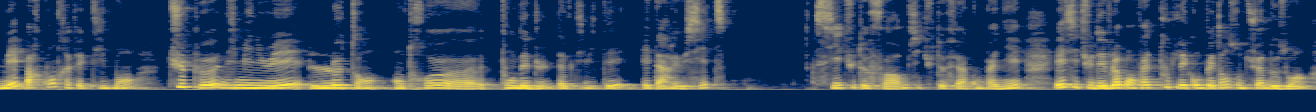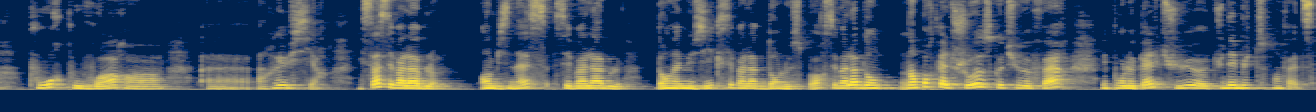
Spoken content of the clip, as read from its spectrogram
mais par contre, effectivement, tu peux diminuer le temps entre euh, ton début d'activité et ta réussite si tu te formes, si tu te fais accompagner et si tu développes en fait toutes les compétences dont tu as besoin pour pouvoir ben, réussir. Et ça, c'est valable en business, c'est valable dans la musique, c'est valable dans le sport, c'est valable dans n'importe quelle chose que tu veux faire et pour lequel tu, euh, débutes en fait.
